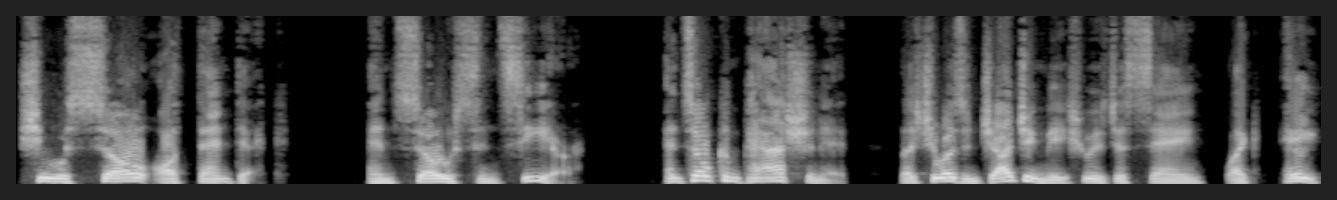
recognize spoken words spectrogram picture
she was so authentic and so sincere and so compassionate that she wasn't judging me. She was just saying, like, hey,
